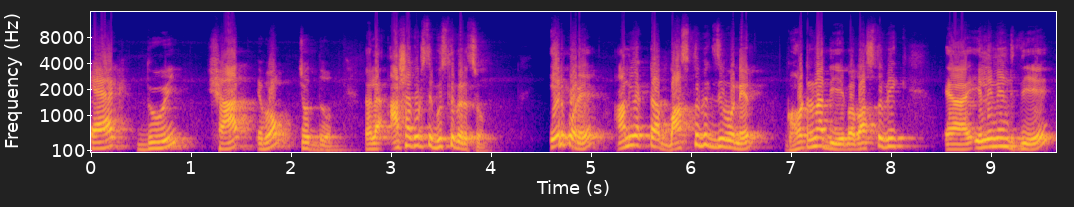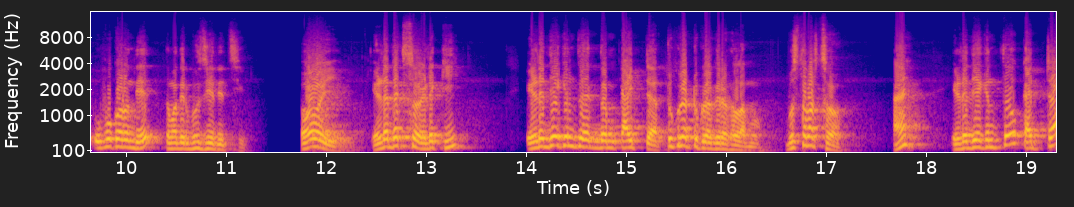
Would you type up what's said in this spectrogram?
এক, দুই, সাত এবং চোদ্দ। তাহলে আশা করছি বুঝতে পেরেছ। এরপরে আমি একটা বাস্তবিক জীবনের ঘটনা দিয়ে বা বাস্তবিক এলিমেন্ট দিয়ে, উপকরণ দিয়ে তোমাদের বুঝিয়ে দিচ্ছি। ওই, এটা দেখছ, এটা কি? এটা দিয়ে কিন্তু একদম কাইটটা টুকরা টুকরা করে ফেলামো বুঝতে পারছ? হ্যাঁ? এটা দিয়ে কিন্তু কাইটটা,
